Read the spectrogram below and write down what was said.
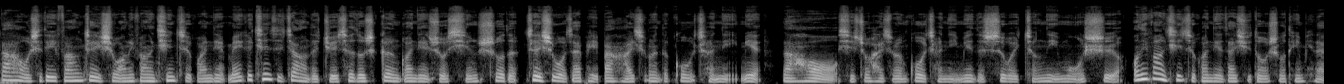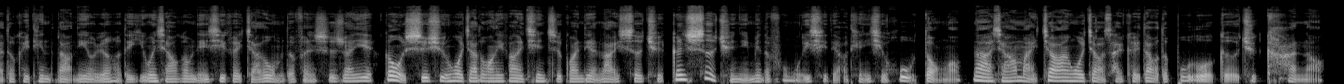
大家好，我是丽芳，这里是王丽芳的亲子观点。每一个亲子教养的决策都是个人观点所形说的。这也是我在陪伴孩子们的过程里面，然后写出孩子们过程里面的思维整理模式。王丽芳的亲子观点在许多收听平台都可以听得到。你有任何的疑问，想要跟我们联系，可以加入我们的粉丝专业，跟我私讯或加入王丽芳的亲子观点来社群，跟社群里面的父母一起聊天，一起互动哦。那想要买教案或教材，可以到我的部落格去看哦。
